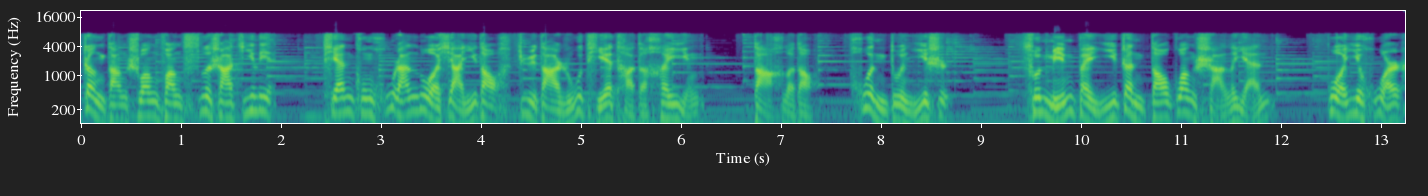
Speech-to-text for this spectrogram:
正当双方厮杀激烈，天空忽然落下一道巨大如铁塔的黑影，大喝道：“混沌一世！”村民被一阵刀光闪了眼，过一会儿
